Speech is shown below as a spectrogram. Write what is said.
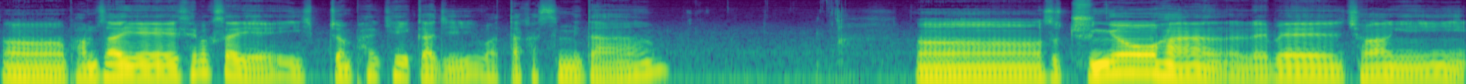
어, 밤 사이에 새벽 사이에 20.8K까지 왔다 갔습니다. 어, 그래서 중요한 레벨 저항이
